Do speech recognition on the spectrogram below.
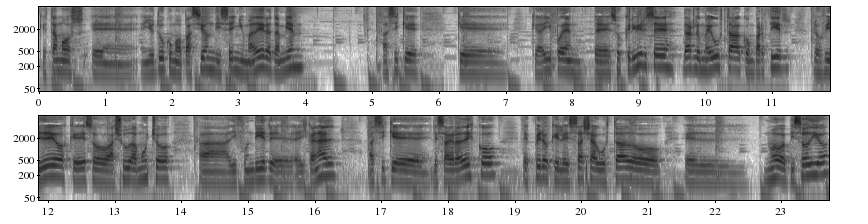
que estamos eh, en YouTube como Pasión, Diseño y Madera también. Así que, que que ahí pueden eh, suscribirse, darle un me gusta, compartir los videos, que eso ayuda mucho a difundir eh, el canal. Así que les agradezco, espero que les haya gustado el nuevo episodio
